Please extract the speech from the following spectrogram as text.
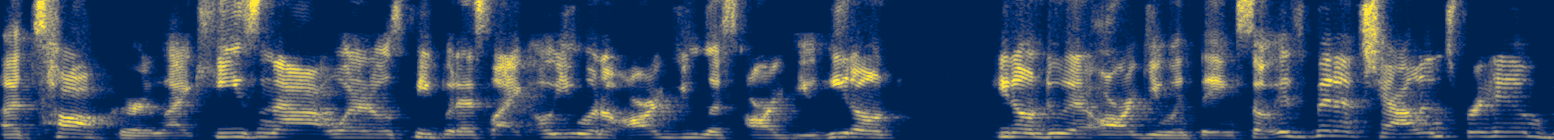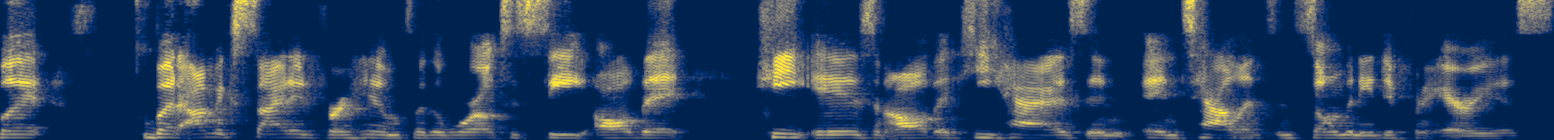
a talker. Like he's not one of those people that's like, oh, you want to argue? Let's argue. He don't he don't do that arguing thing. So it's been a challenge for him, but but I'm excited for him for the world to see all that he is and all that he has and, and talents in so many different areas.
